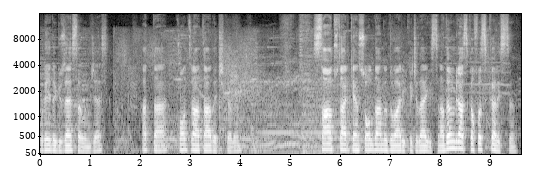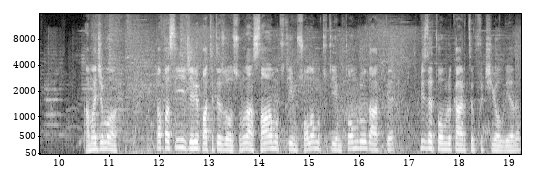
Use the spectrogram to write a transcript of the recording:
Burayı da güzel savunacağız. Hatta kontra hata da çıkalım. Sağ tutarken soldan da duvar yıkıcılar gitsin. Adamın biraz kafası karışsın. Amacım o. Kafası iyice bir patates olsun. Ulan sağa mı tutayım, sola mı tutayım? Tomruğu da attı. Biz de tomruk artı fıçı yollayalım.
